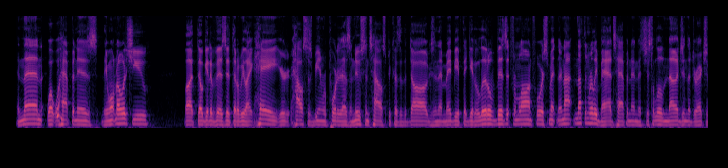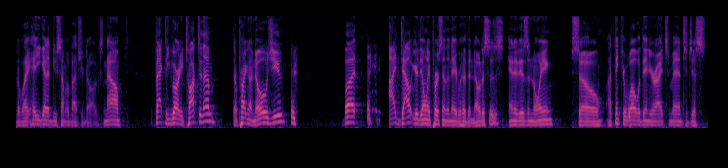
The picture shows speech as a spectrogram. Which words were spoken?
And then what will happen is they won't know it's you, but they'll get a visit that'll be like, "Hey, your house is being reported as a nuisance house because of the dogs." And then maybe if they get a little visit from law enforcement, they're not nothing really bad's happening. It's just a little nudge in the direction of like, "Hey, you got to do something about your dogs." Now, the fact that you've already talked to them, they're probably gonna know it was you. But I doubt you're the only person in the neighborhood that notices, and it is annoying. So I think you're well within your rights, man, to just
